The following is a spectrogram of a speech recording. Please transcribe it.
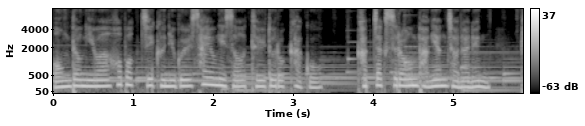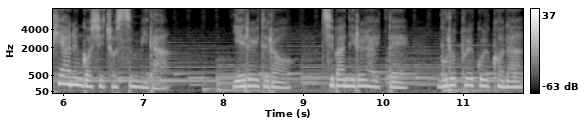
엉덩이와 허벅지 근육을 사용해서 들도록 하고 갑작스러운 방향 전환은 피하는 것이 좋습니다. 예를 들어 집안일을 할 때 무릎을 꿇거나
